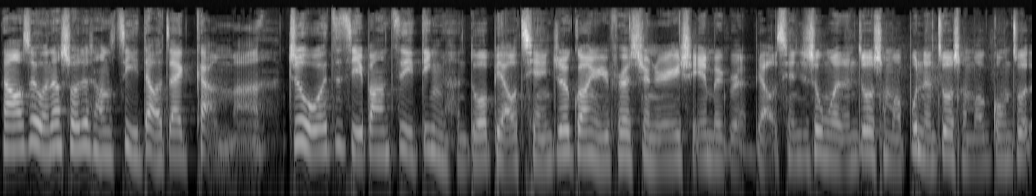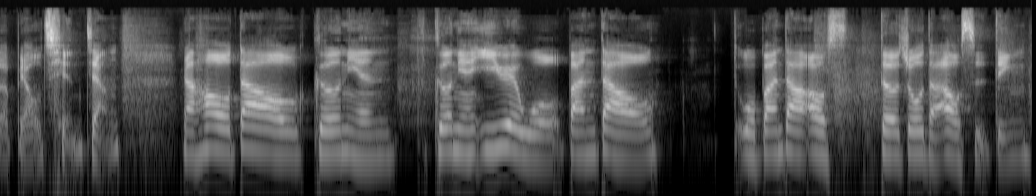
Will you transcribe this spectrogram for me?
然后所以我那时候就想，自己到底在干嘛？就是我会自己帮自己定很多标签，就是关于 first generation immigrant 标签，就是我能做什么，不能做什么工作的标签这样。然后到隔年，隔年一月，我搬到我搬到奥斯德州的奥斯汀，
